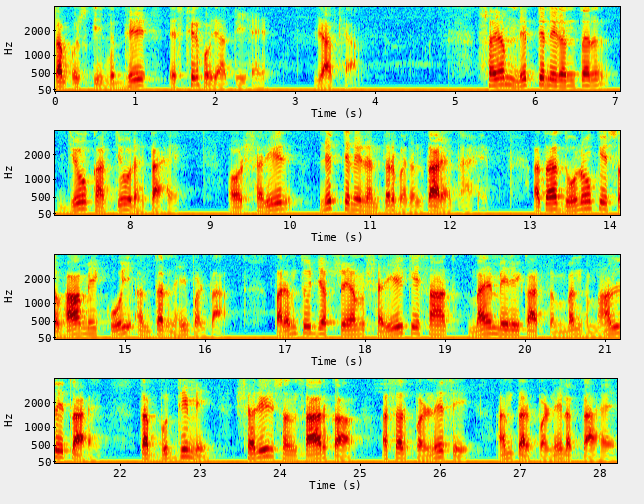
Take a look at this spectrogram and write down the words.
तब उसकी बुद्धि स्थिर हो जाती है। व्याख्या। स्वयं नित्य निरंतर ज्यों का त्यों रहता है और शरीर नित्य निरंतर बदलता रहता है। अतः दोनों के स्वभाव में कोई अंतर नहीं पड़ता। परंतु जब स्वयं शरीर के साथ मैं मेरे का संबंध मान लेता है, तब बुद्धि में शरीर संसार का असर पड़ने से अंतर पड़ने लगता है।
